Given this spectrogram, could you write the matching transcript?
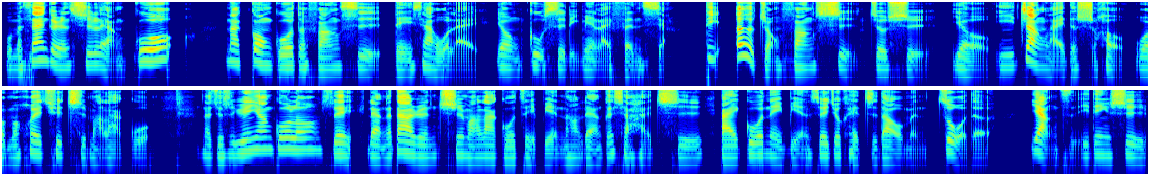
我们三个人吃两锅，那共锅的方式，等一下我来用故事里面来分享。第二种方式就是。有姨丈来的时候，我们会去吃麻辣锅，那就是鸳鸯锅喽。所以两个大人吃麻辣锅这边，然后两个小孩吃白锅那边，所以就可以知道我们做的样子一定是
